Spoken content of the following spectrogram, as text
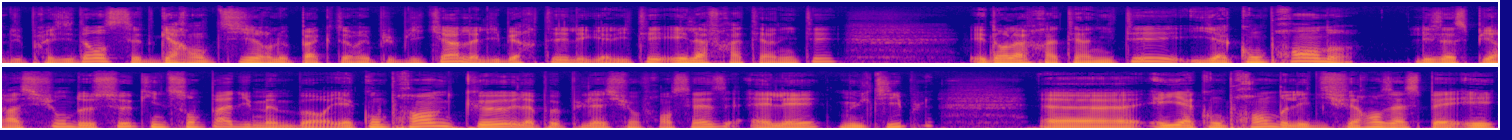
du président, c'est de garantir le pacte républicain, la liberté, l'égalité et la fraternité. Et dans la fraternité, il y a comprendre les aspirations de ceux qui ne sont pas du même bord. Il y a comprendre que la population française, elle est multiple, euh, et il y a comprendre les différents aspects. Et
